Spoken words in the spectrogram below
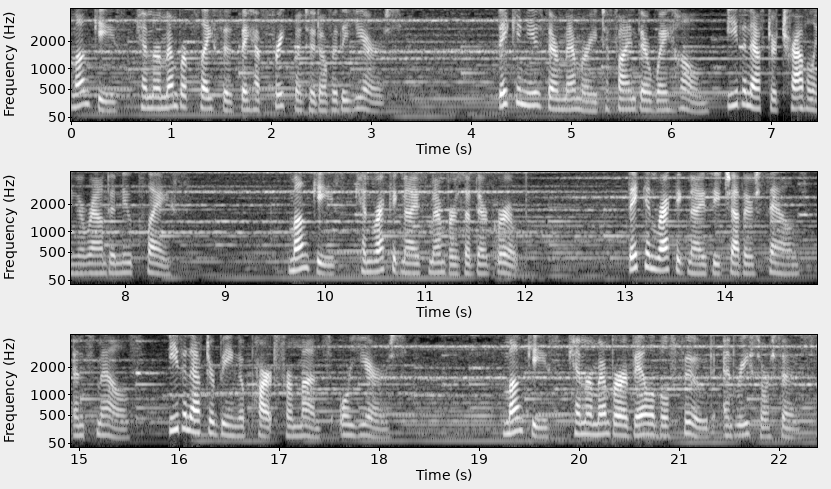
Monkeys can remember places they have frequented over the years. They can use their memory to find their way home, even after traveling around a new place. Monkeys can recognize members of their group. They can recognize each other's sounds and smells, even after being apart for months or years. Monkeys can remember available food and resources.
